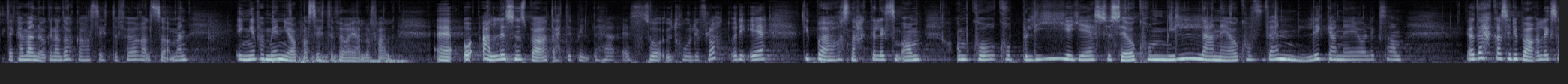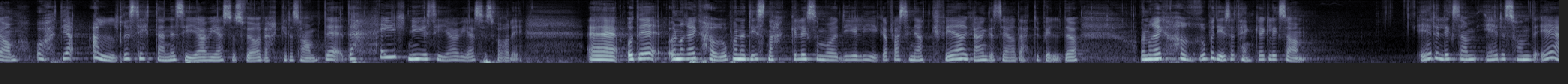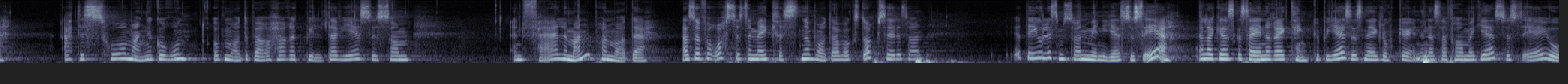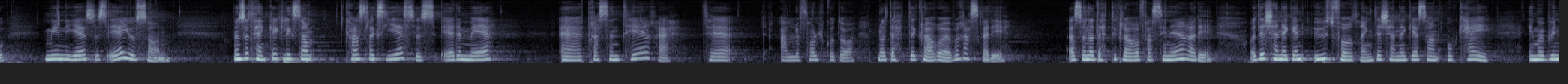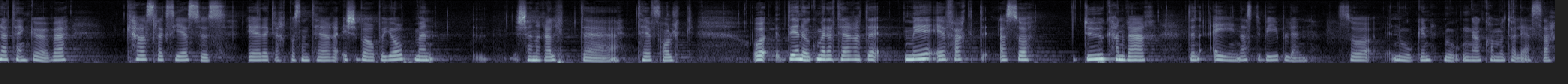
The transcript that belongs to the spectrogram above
Det kan være noen av dere har sett det før, altså. men Ingen på min jobb har sett det før. i alle fall. Eh, og alle syns bare at dette bildet her er så utrolig flott. Og de, er, de bare snakker liksom om, om hvor, hvor blid Jesus er, og hvor mild han er, og hvor vennlig han er. og liksom... Ja, det er akkurat som de bare liksom, Å, de har aldri sett denne sida av Jesus før. virker Det som. Det, det er helt nye sider av Jesus for dem. Eh, og, det, og, når jeg hører på når de snakker, liksom, og de er like fascinert hver gang de ser dette bildet Og når jeg hører på dem, så tenker jeg liksom Er det, liksom, er det sånn det er? at det så mange går rundt og på en måte bare har et bilde av Jesus som en fæl mann, på en måte. Altså For oss som er kristne og på en måte har vokst opp, så er det sånn ja, Det er jo liksom sånn min Jesus er. Eller hva jeg skal si når jeg tenker på Jesus, når jeg lukker øynene og ser for meg Jesus, er jo, min Jesus er jo sånn. Men så tenker jeg liksom Hva slags Jesus er det vi eh, presenterer til alle folka da, når dette klarer å overraske dem? Altså Når dette klarer å fascinere dem. Og det kjenner jeg er en utfordring. Det kjenner jeg er sånn OK, jeg må begynne å tenke over hva slags Jesus er det jeg representerer. Ikke bare på jobb, men generelt eh, til folk. Og det er noe med dette her at det, vi er fakt, Altså, du kan være den eneste Bibelen som noen noen gang kommer til å lese.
